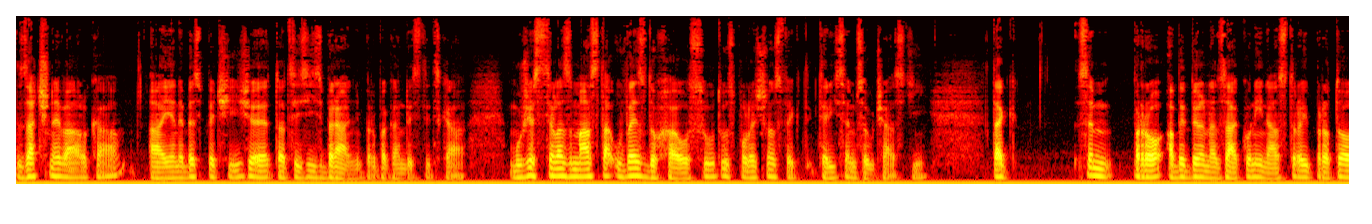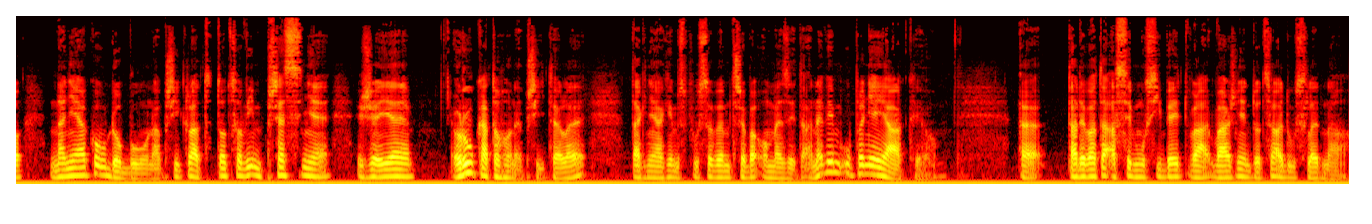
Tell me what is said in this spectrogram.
začne válka a je nebezpečí, že ta cizí zbraň propagandistická může zcela zmást a uvést do chaosu tu společnost, který jsem součástí, tak jsem pro, aby byl na zákonný nástroj proto na nějakou dobu, například to, co vím přesně, že je ruka toho nepřítele, tak nějakým způsobem třeba omezit. A nevím úplně jak. Jo. Eh, ta debata asi musí být vážně docela důsledná.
